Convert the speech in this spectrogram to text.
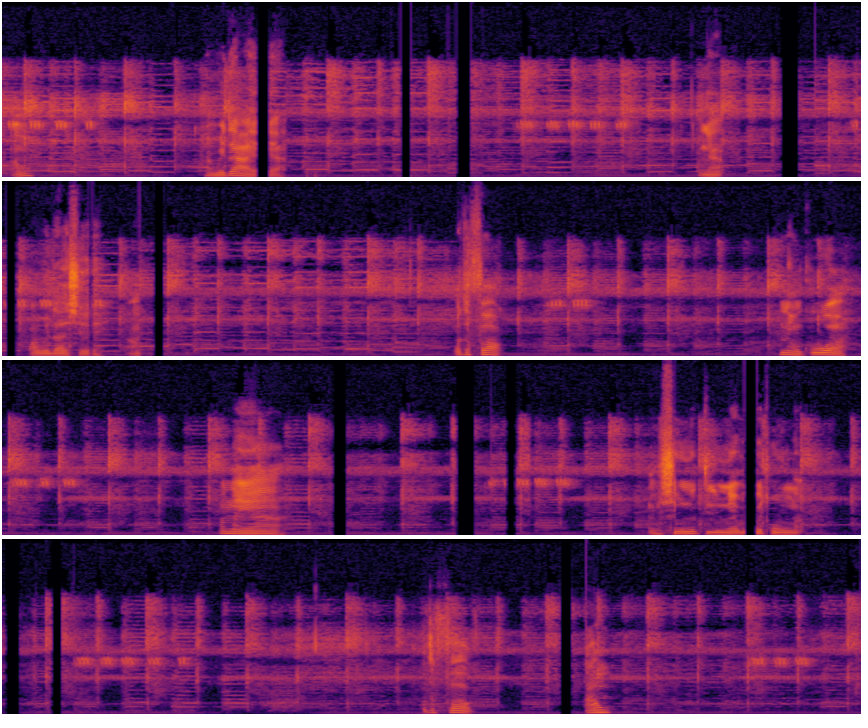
เอาทำไม่ได้อะเนี่ยว่าไม่ได้เฉยเอา what the fuck ไหนของกูอะอันไหนอะมีชื่อนึกติดอยู่เนี่ยเวทุงอะ what the fuck เอา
